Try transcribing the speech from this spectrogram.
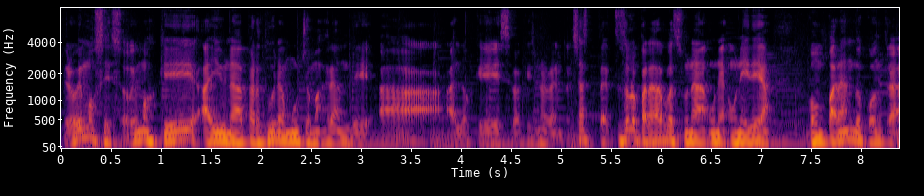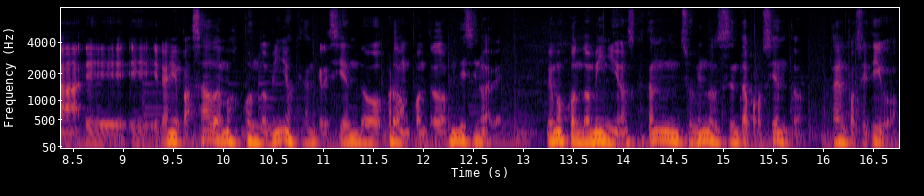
Pero vemos eso, vemos que hay una apertura mucho más grande a, lo que es Vacation Rental. Ya solo para darles una, una, idea, comparando contra eh, eh, el año pasado, vemos condominios que están creciendo, perdón, contra 2019, vemos condominios que están subiendo un 60%, están en positivo.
